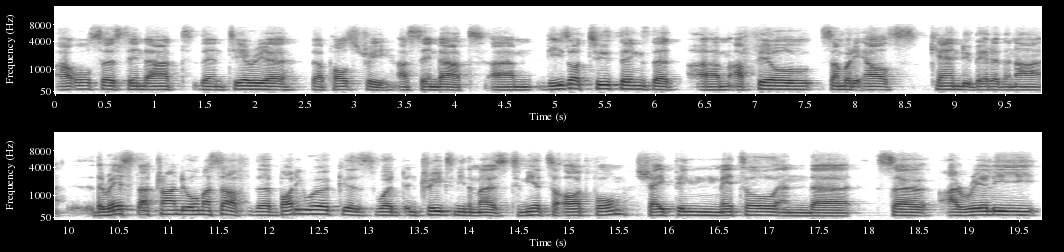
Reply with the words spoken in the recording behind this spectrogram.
I also send out the interior, the upholstery. I send out. Um, these are two things that um, I feel somebody else can do better than I. The rest I try and do all myself. The bodywork is what intrigues me the most. To me, it's an art form, shaping metal, and uh, so I really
